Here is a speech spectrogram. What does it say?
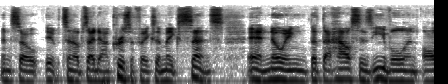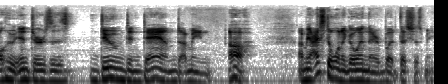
And so it's an upside down crucifix. It makes sense. And knowing that the house is evil and all who enters is doomed and damned i mean oh i mean i still want to go in there but that's just me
